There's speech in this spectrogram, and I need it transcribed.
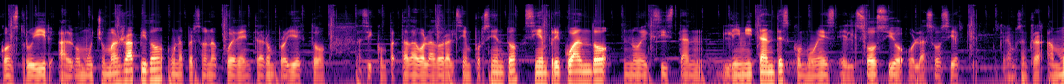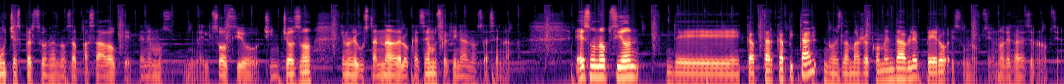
construir algo mucho más rápido, una persona puede entrar a un proyecto así con patada voladora al 100%, siempre y cuando no existan limitantes como es el socio o la socia que queremos entrar. A muchas personas nos ha pasado que tenemos el socio chinchoso que no le gusta nada de lo que hacemos y al final no se hace nada. Es una opción de captar capital, no es la más recomendable, pero es una opción, no deja de ser una opción.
